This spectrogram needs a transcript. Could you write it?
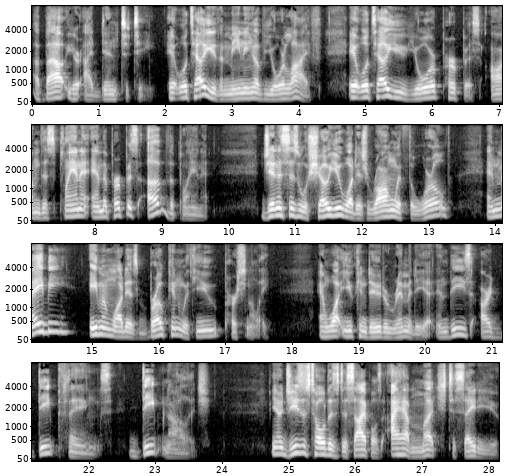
about your identity. It will tell you the meaning of your life. It will tell you your purpose on this planet and the purpose of the planet. Genesis will show you what is wrong with the world and maybe even what is broken with you personally and what you can do to remedy it. And these are deep things, deep knowledge. You know, Jesus told his disciples, I have much to say to you,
